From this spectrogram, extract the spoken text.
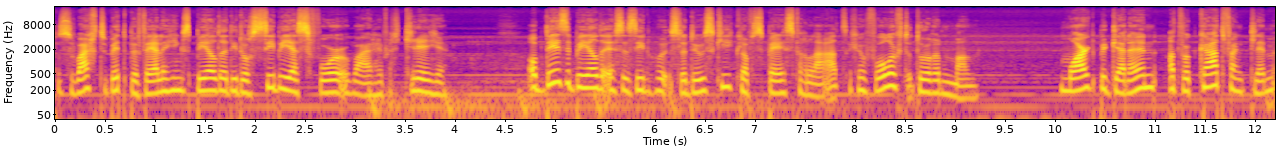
zwart-wit beveiligingsbeelden die door CBS4 waren verkregen. Op deze beelden is te zien hoe Sladowski Spice verlaat, gevolgd door een man. Mark Buchanan, advocaat van Klim,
